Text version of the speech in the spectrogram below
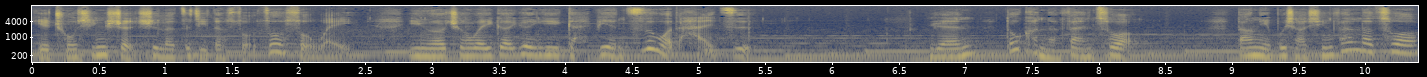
也重新审视了自己的所作所为，因而成为一个愿意改变自我的孩子。人都可能犯错。当你不小心犯了错，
